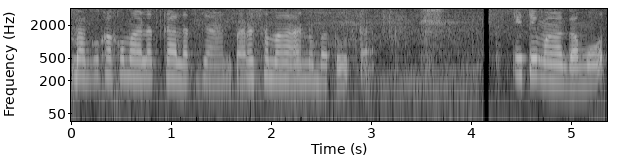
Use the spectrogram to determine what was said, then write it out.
Bago ka kumalat-kalat dyan para sa mga ano batuta. Ito yung mga gamot.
